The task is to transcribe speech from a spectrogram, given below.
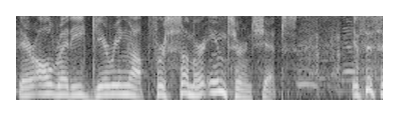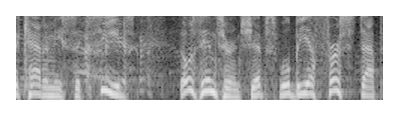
they're already gearing up for summer internships. If this academy succeeds, those internships will be a first step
